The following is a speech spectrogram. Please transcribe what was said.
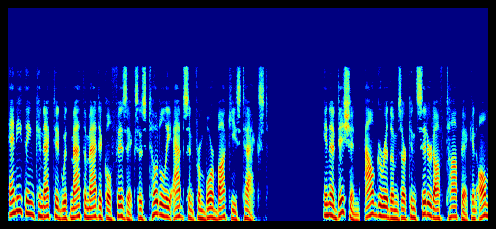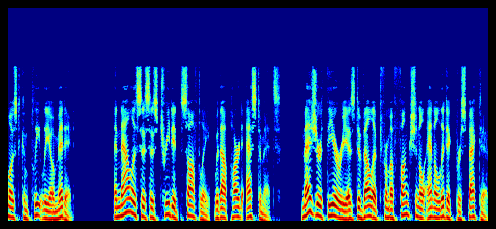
Anything connected with mathematical physics is totally absent from Bourbaki's text. In addition, algorithms are considered off-topic and almost completely omitted. Analysis is treated softly, without hard estimates. Measure theory is developed from a functional analytic perspective.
